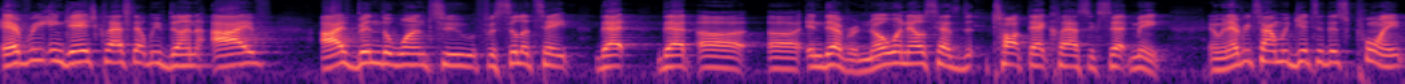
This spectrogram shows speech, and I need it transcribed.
Every engaged class that we've done, I've, I've been the one to facilitate that, that uh, uh, endeavor. No one else has taught that class except me. And when every time we get to this point,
